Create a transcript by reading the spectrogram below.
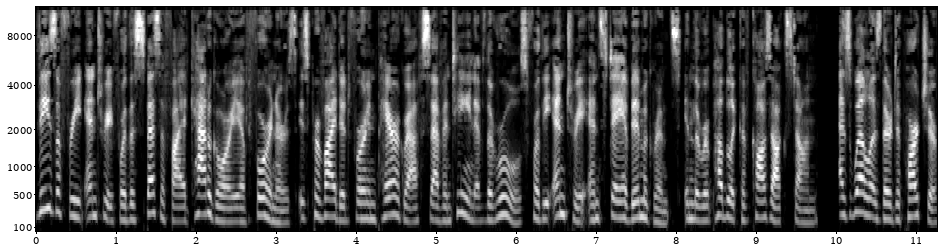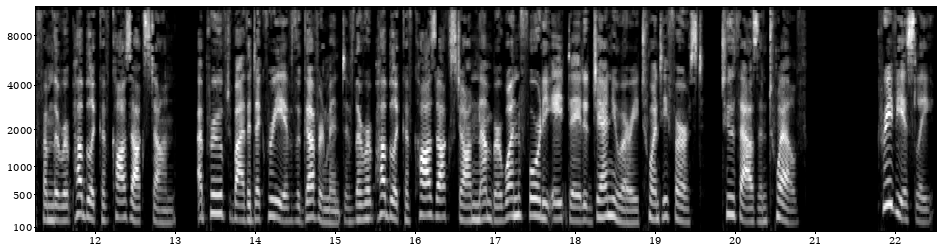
Visa-free entry for the specified category of foreigners is provided for in paragraph 17 of the rules for the entry and stay of immigrants in the Republic of Kazakhstan, as well as their departure from the Republic of Kazakhstan, approved by the decree of the government of the Republic of Kazakhstan number 148 dated January 21, 2012. Previously,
